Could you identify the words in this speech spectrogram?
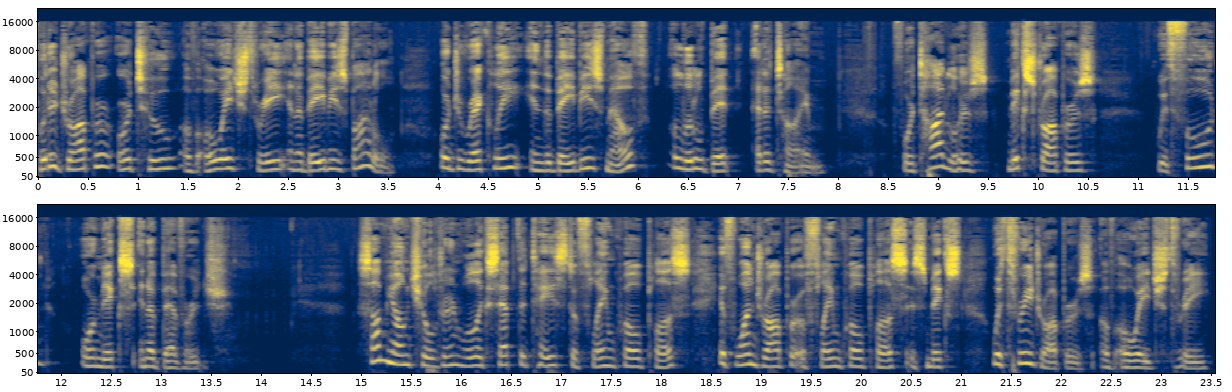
Put a dropper or two of OH3 in a baby's bottle or directly in the baby's mouth a little bit at a time. For toddlers, mix droppers with food or mix in a beverage. Some young children will accept the taste of FlameQuell Plus if one dropper of FlameQuell Plus is mixed with three droppers of OH3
